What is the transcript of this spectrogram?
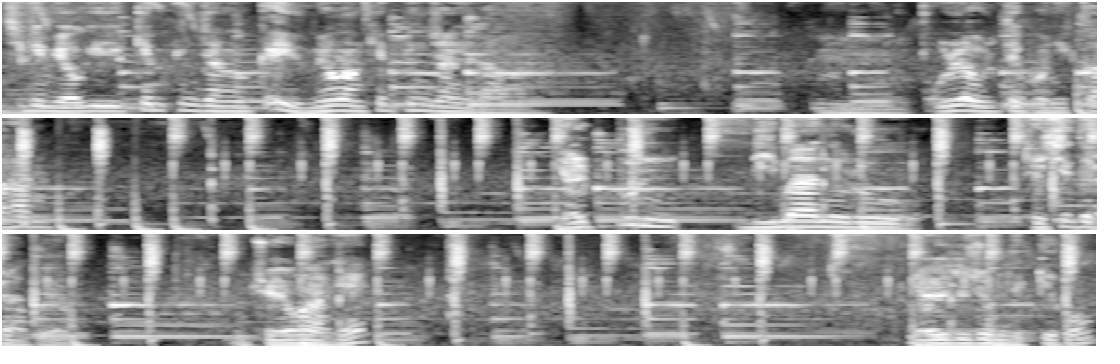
지금 여기 캠핑장은 꽤 유명한 캠핑장이라 음, 올라올 때 보니까 한 10분 미만으로 계시더라고요. 좀 조용하게 여유도 좀 느끼고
